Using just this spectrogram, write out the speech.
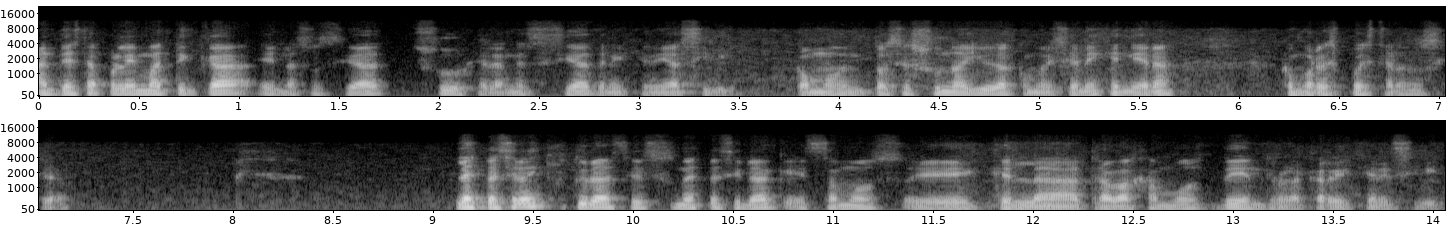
ante esta problemática en la sociedad surge la necesidad de la ingeniería civil, como entonces una ayuda, como decía la ingeniera, como respuesta a la sociedad. La especialidad de estructuras es una especialidad que, estamos, eh, que la trabajamos dentro de la carrera de ingeniería civil.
